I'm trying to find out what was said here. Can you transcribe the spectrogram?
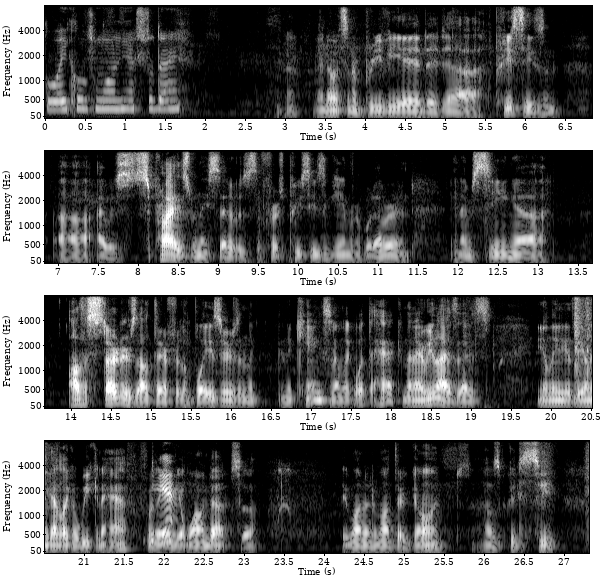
The Lakers won yesterday. Yeah, I know it's an abbreviated uh, preseason. Uh, I was surprised when they said it was the first preseason game or whatever, and and I'm seeing uh, all the starters out there for the Blazers and the and the Kings, and I'm like, what the heck? And then I realized that it's you only they only got like a week and a half before they Yeah. get wound up, so they wanted them out there going. So that was good to see. I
